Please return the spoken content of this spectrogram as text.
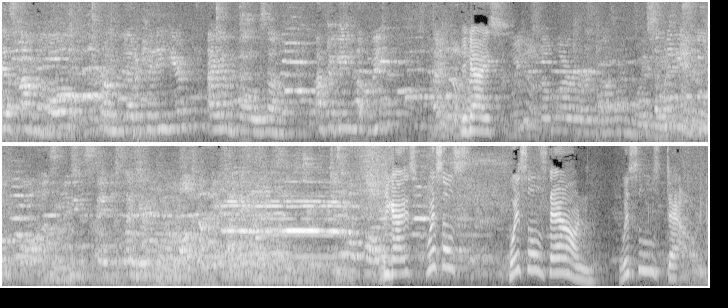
is um, Paul from Letterkenny here. I am Paul's um, African help. You guys, Somebody needs to go with Paul and you guys, whistles, whistles down, whistles down.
